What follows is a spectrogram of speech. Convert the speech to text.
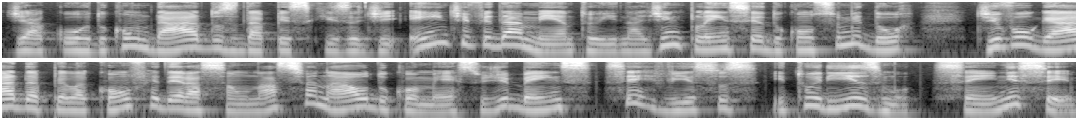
de acordo com dados da pesquisa de endividamento e inadimplência do consumidor, divulgada pela Confederação Nacional do Comércio de Bens, Serviços e Turismo, CNC.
